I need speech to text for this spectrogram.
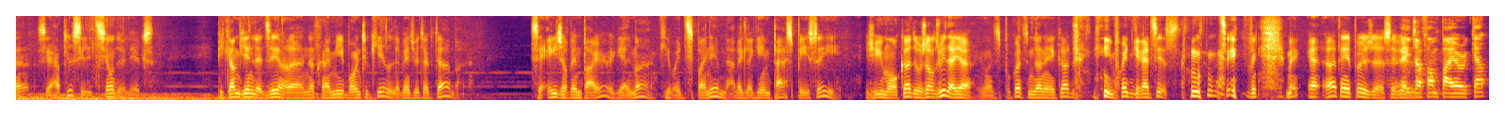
En plus, c'est l'édition de luxe. Puis comme vient de le dire euh, notre ami Born to Kill le 28 octobre, c'est Age of Empire également qui va être disponible avec le Game Pass PC. J'ai eu mon code aujourd'hui d'ailleurs. Ils m'ont dit Pourquoi tu me donnes un code? Il va être gratis. Mais euh, attends un peu, je, Cyril. Age of Empire 4.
